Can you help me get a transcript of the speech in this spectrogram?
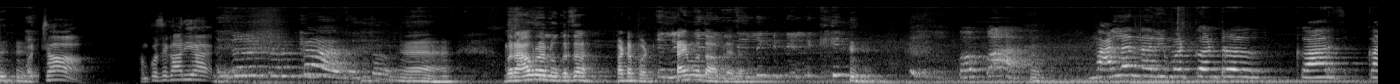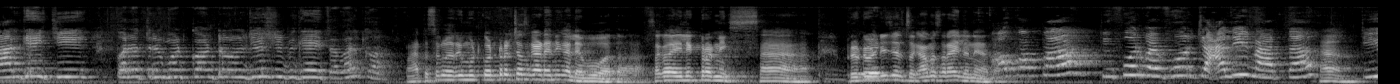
अच्छा हमको सिखा रिया है? हा. बरं आवरा लवकर चला पटापट. टाइम होता आपल्याला. पप्पा मला ना रिमोट कंट्रोल कार कार घ्यायची परत रिमोट कंट्रोल जेसीबी घ्यायचा बर का? आता सगळं रिमोट कंट्रोलच्याच गाड्या निघाल्या भाऊ आता. सगळं इलेक्ट्रॉनिक्स हा. पेट्रोल डिझेलचं कामच राहिलं नाही आता. अहो पप्पा ती फोर बाय फोर ची आली ना आता हा. ती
